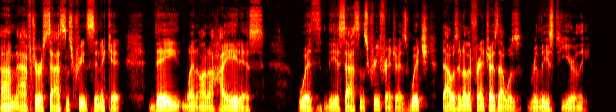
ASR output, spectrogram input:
um, after Assassin's Creed Syndicate, they went on a hiatus with the Assassin's Creed franchise, which that was another franchise that was released yearly,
